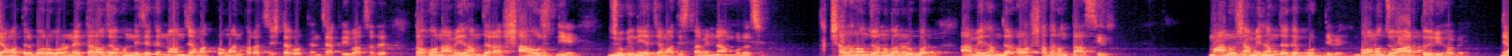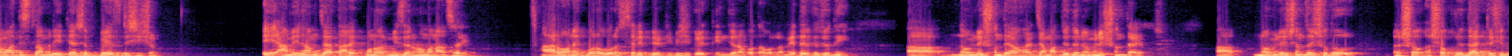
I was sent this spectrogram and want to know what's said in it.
জামাতের বড় বড় নেতারাও যখন নিজেকে নন জামাত প্রমাণ করার চেষ্টা করতেন চাকরি বাচ্চাদের তখন আমির হামজারা সাহস নিয়ে ঝুঁকি নিয়ে জামাত ইসলামীর নাম বলেছেন সাধারণ জনগণের উপর আমির হামজার অসাধারণ তাসির। মানুষ আমির হামজাকে ভোট দিবে। গণজোয়ার তৈরি হবে। জামাত ইসলামের ইতিহাসে বেস্ট ডিসিশন এই আমির হামজা, তারেক মনোয়ার মিজানুর রহমান আজহারি আরও অনেক বড় বড় সেলিব্রিটি বিশেষ করে তিনজনের কথা বললাম। এদেরকে যদি নমিনেশন দেওয়া হয়, জামাত যদি নমিনেশন দেয়। নমিনেশন তো শুধু সক্রিয় দায়িত্বশীল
